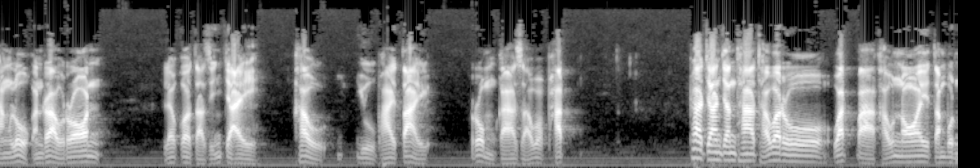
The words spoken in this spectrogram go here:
ทางโลกอันเร่าร้อน แล้วก็ตัดสินใจ เข้าอยู่ภายใต้ ร่มกาสาวพัดพระอาจารย์จันทาถาวโร วัดป่าเขาน้อย ตำบล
